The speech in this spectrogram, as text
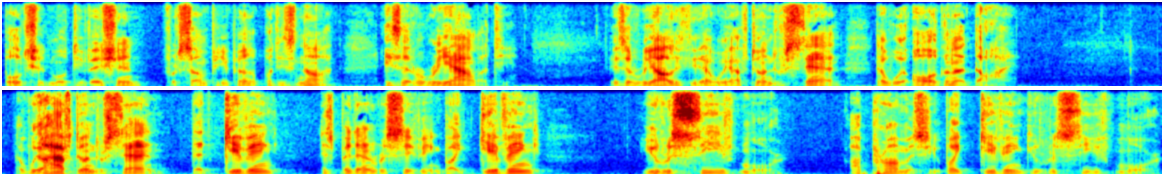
bullshit motivation for some people, but it's not. It's a reality. It's a reality that we have to understand that we're all gonna die. And we have to understand that giving is better than receiving. By giving, you receive more. I promise you, by giving, you receive more.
